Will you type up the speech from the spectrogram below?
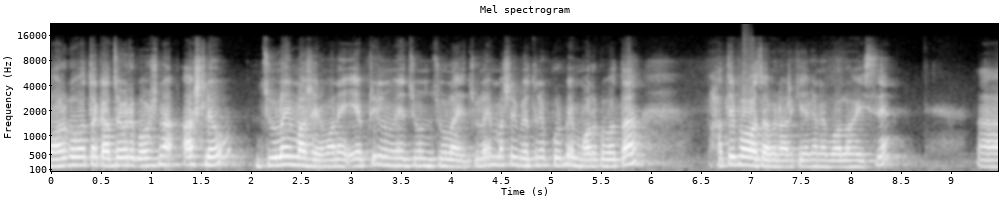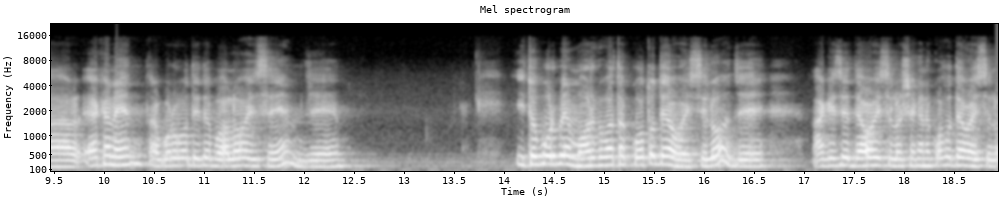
মহার্ঘ ভাতা কার্যকরের ঘোষণা আসলেও জুলাই মাসের মানে এপ্রিল, মে, জুন, জুলাই জুলাই মাসের বেতনের পূর্বে মহার্ঘ ভাতা হাতে পাওয়া যাবে না আর কি এখানে বলা হয়েছে। আর এখানে তার পরবর্তীতে বলা হয়েছে যে, ইতোপূর্বে মর্গ ভাতা কত দেওয়া হয়েছিল যে আগে যে দেওয়া হয়েছিল সেখানে কত দেওয়া হয়েছিল?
